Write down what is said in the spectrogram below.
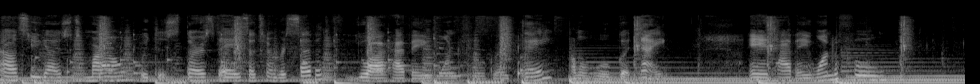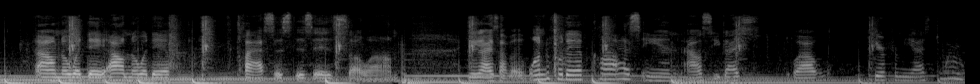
i'll see you guys tomorrow which is thursday september 7th you all have a wonderful great day. I'm a well, good night. And have a wonderful i don't know what day i don't know what day of classes this is so um you guys have a wonderful day of class, and I'll see you guys. Well, hear from you guys tomorrow.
